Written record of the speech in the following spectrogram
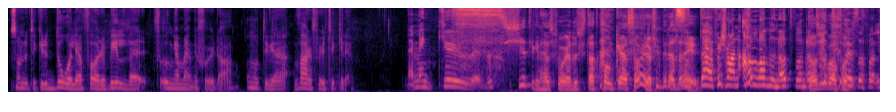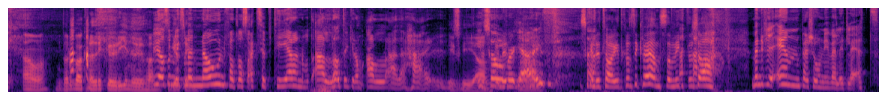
som du tycker är dåliga förebilder för unga människor idag och motivera varför du tycker det. Nej men gud. Shit vilken hemsk fråga, du skulle tagit konka, jag sa ju det, jag försökte rädda Alltså, dig. där försvann alla mina Då hade du bara 230 000 fått- följare. Ja, då hade du bara kunnat dricka urin nu. Jag som liksom är known för att vara så accepterande mot alla och tycker om alla det här. It's over guys. Skulle tagit konsekvens som Viktor sa. Men det finns en person är väldigt lätt.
